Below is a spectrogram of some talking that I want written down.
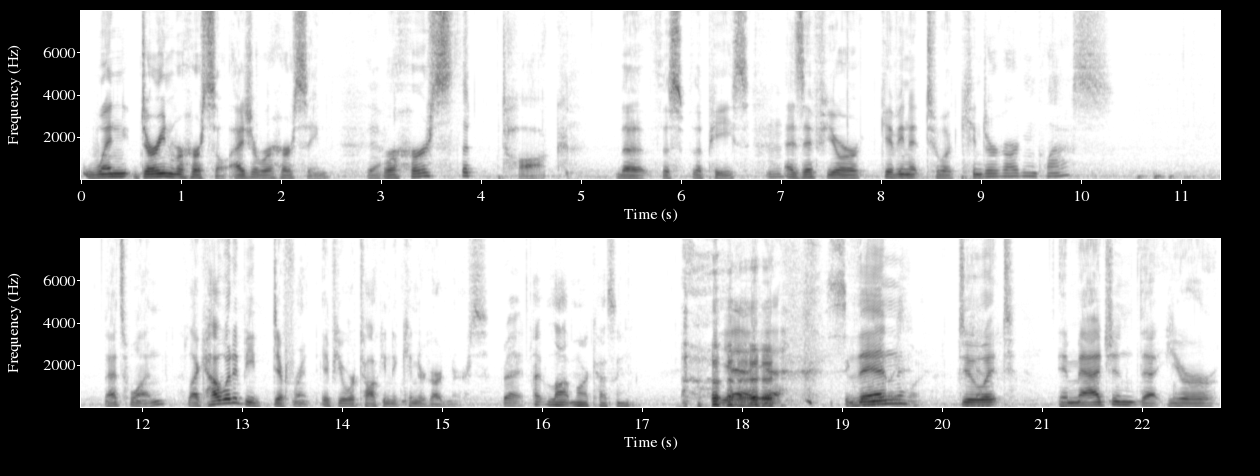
when during rehearsal, as you're rehearsing, Yeah. rehearse the talk, the the, the piece, Mm-hmm. as if you're giving it to a kindergarten class. That's one. Like, how would it be different if you were talking to kindergartners? Right. A lot more cussing. Yeah. Yeah. Then more. do it. Imagine that you're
